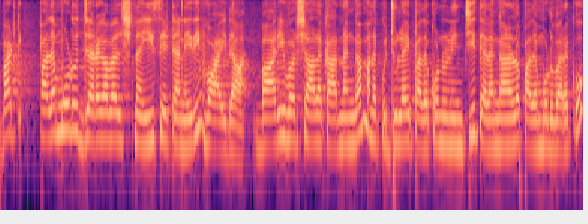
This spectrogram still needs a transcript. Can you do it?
బట్ పదమూడు జరగవలసిన ఈ సెట్ అనేది వాయిదా. భారీ వర్షాల కారణంగా మనకు జూలై పదకొండు నుంచి తెలంగాణలో పదమూడు వరకు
